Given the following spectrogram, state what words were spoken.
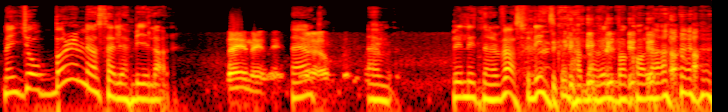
Men jobbar du med att sälja bilar? Nej, nej, nej. Nej, Det blir lite nervös för din skull. Jag vill bara kolla.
